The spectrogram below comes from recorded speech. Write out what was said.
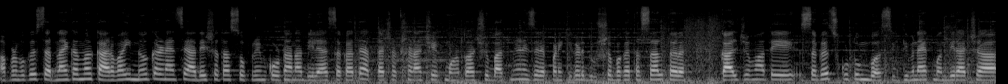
आपण बघतोय सरनाईकांवर कारवाई न करण्याचे आदेश आता सुप्रीम कोर्टानं दिले असं कळतंय आत्ताच्या क्षणाची एक महत्वाची बातमी आणि जर आपण एकीकडे दृश्य बघत असाल तर काल जेव्हा ते सगळेच कुटुंब सिद्धिविनायक मंदिराच्या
